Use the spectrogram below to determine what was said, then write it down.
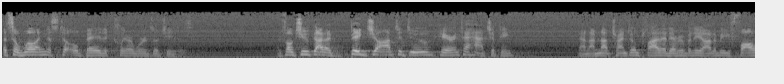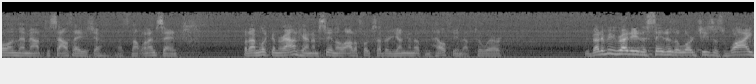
It's a willingness to obey the clear words of Jesus. And folks, you've got a big job to do here in Tehachapi. And I'm not trying to imply that everybody ought to be following them out to South Asia. That's not what I'm saying. But I'm looking around here and I'm seeing a lot of folks that are young enough and healthy enough to where you better be ready to say to the Lord Jesus, why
